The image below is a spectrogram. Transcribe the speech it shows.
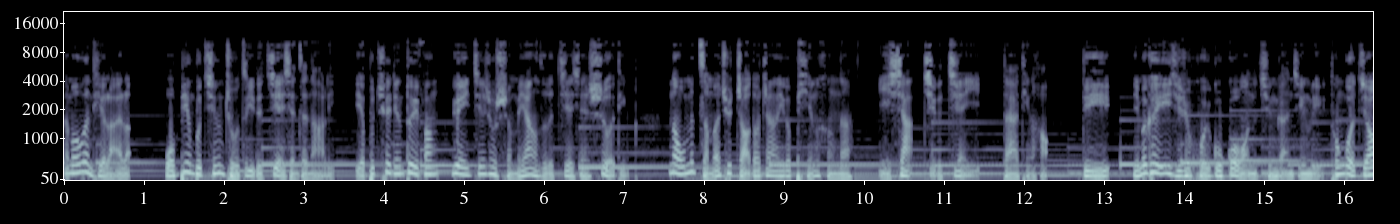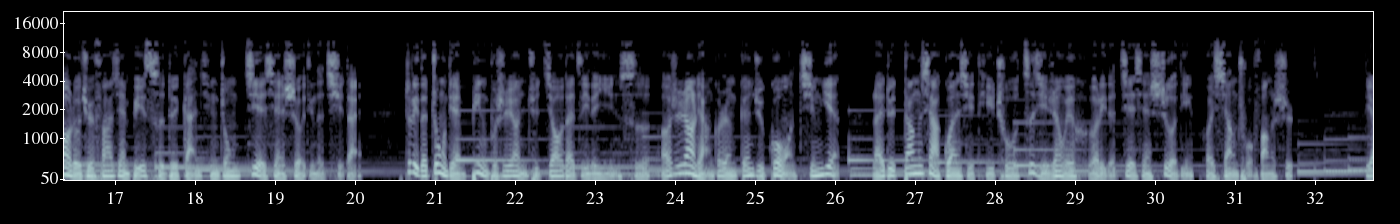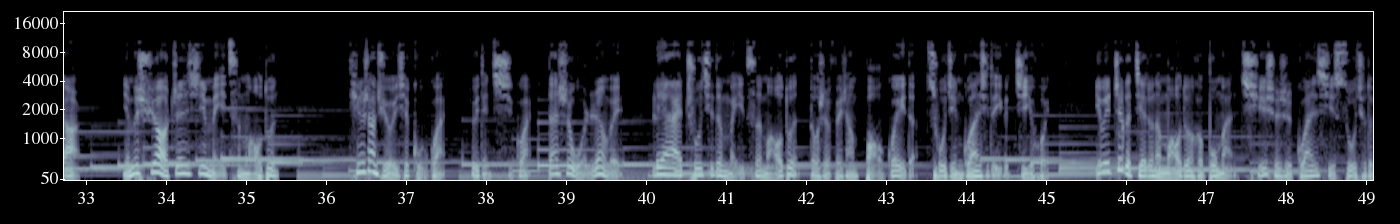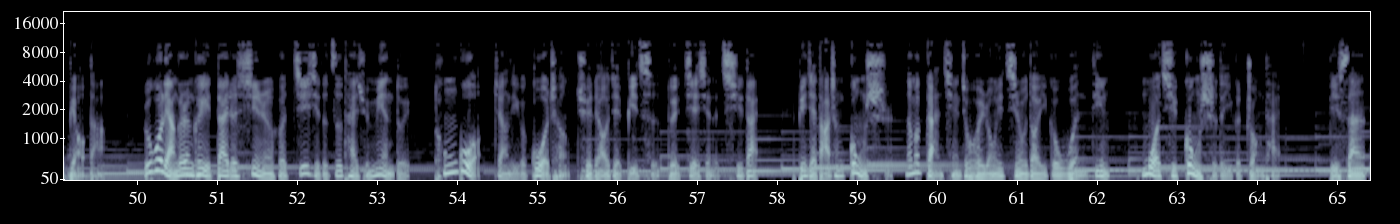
那么问题来了，我并不清楚自己的界限在哪里，也不确定对方愿意接受什么样子的界限设定。那我们怎么去找到这样一个平衡呢？以下几个建议，大家听好。第一。你们可以一起去回顾过往的情感经历，通过交流去发现彼此对感情中界限设定的期待。这里的重点并不是要你去交代自己的隐私，而是让两个人根据过往经验，来对当下关系提出自己认为合理的界限设定和相处方式。第二，你们需要珍惜每一次矛盾。听上去有一些古怪，有一点奇怪，但是我认为。恋爱初期的每一次矛盾都是非常宝贵的促进关系的一个机会，因为这个阶段的矛盾和不满其实是关系诉求的表达。如果两个人可以带着信任和积极的姿态去面对，通过这样的一个过程去了解彼此对界限的期待，并且达成共识，那么感情就会容易进入到一个稳定、默契共识的一个状态。第三，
